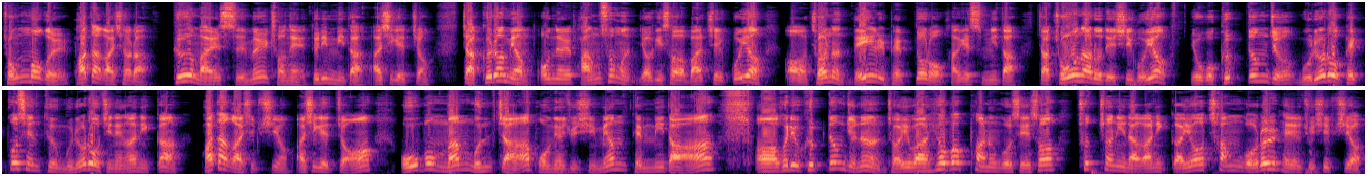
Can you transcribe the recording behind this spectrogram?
종목을 받아가셔라. 그 말씀을 전해 드립니다. 아시겠죠? 자, 그러면 오늘 방송은 여기서 마치고요. 어, 저는 내일 뵙도록 하겠습니다. 자, 좋은 하루 되시고요. 요거 급등주 무료로 100% 무료로 진행하니까 받아가십시오. 아시겠죠? 5분만 문자 보내주시면 됩니다. 어, 그리고 급등주는 저희와 협업하는 곳에서 추천이 나가니까요. 참고를 해 주십시오.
